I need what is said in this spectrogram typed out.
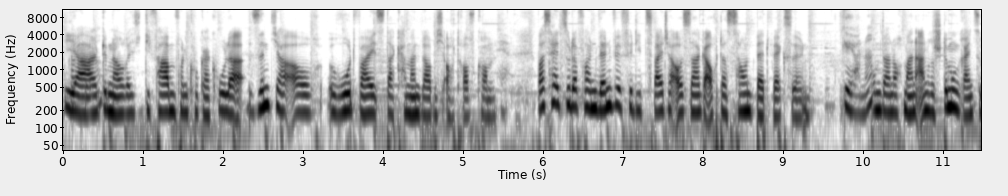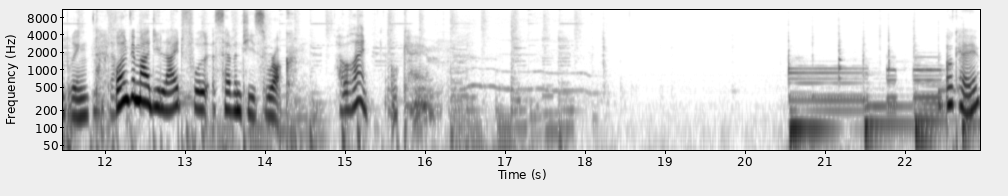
Ja, genau, richtig. Die Farben von Coca-Cola sind ja auch rot-weiß, da kann man, glaube ich, auch drauf kommen. Ja. Was hältst du davon, wenn wir für die zweite Aussage auch das Soundbed wechseln? Gerne. Um da nochmal eine andere Stimmung reinzubringen. Wollen wir mal Delightful 70s Rock? Hau rein. Okay. Okay.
